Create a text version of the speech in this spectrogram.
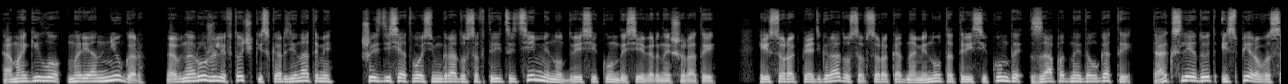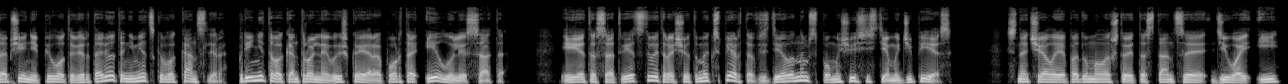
А могилу Мариан Нюгар обнаружили в точке с координатами 68 градусов 37 минут 2 секунды северной широты и 45 градусов 41 минута 3 секунды западной долготы. Так следует из первого сообщения пилота вертолета немецкого канцлера, принятого контрольной вышкой аэропорта Илулисата. И это соответствует расчетам экспертов, сделанным с помощью системы GPS. Сначала я подумала, что эта станция DYE,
